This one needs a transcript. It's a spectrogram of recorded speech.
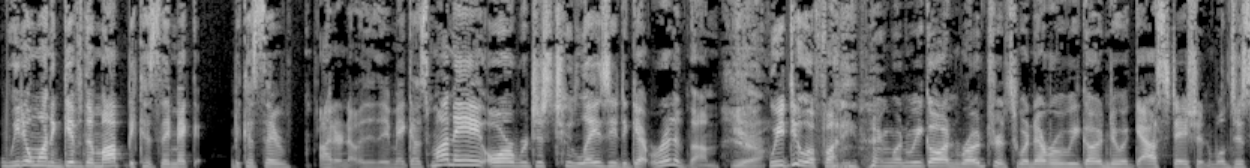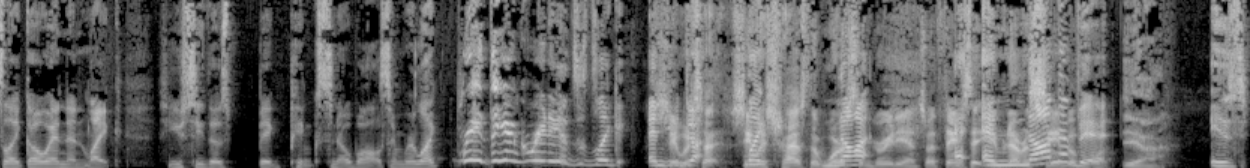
we don't want to give them up because they make because they're I don't know they make us money or we're just too lazy to get rid of them. Yeah. we do a funny thing when we go on road trips. Whenever we go into a gas station, we'll just like go in and like you see those big pink snowballs, and we're like, read the ingredients. It's like and See, you which, do- ha- see like, which has the worst not- ingredients or things that and you've never none seen of before. it Yeah. is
